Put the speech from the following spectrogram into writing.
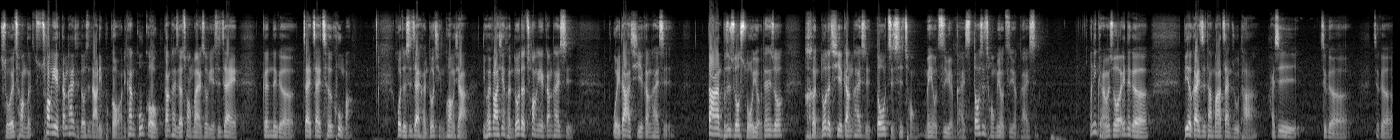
所谓创个，创业刚开始都是哪里不够啊？你看 Google 刚开始在创办的时候，也是在跟那个在在车库嘛，或者是在很多情况下，你会发现很多的创业刚开始，伟大企业刚开始，当然不是说所有，但是说很多的企业刚开始都只是从没有资源开始，都是从没有资源开始。那你可能会说，诶，那个比尔盖茨他妈赞助他，还是这个这个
